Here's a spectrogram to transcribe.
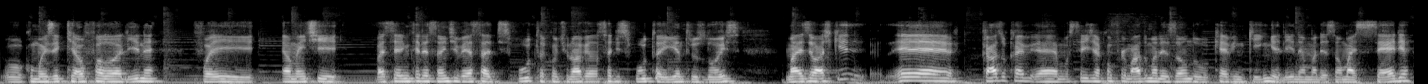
o, como o Ezequiel falou ali, né? Foi realmente. Vai ser interessante ver essa disputa, continuar vendo essa disputa aí entre os dois. Mas eu acho que é, caso é, seja confirmado uma lesão do Kevin King ali, né? Uma lesão mais séria.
